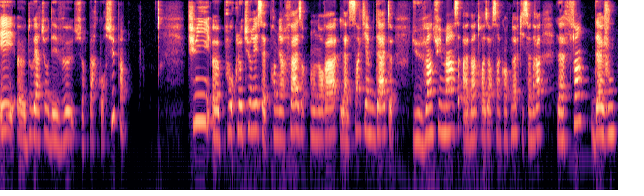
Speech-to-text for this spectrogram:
et euh, d'ouverture des vœux sur Parcoursup. Puis, euh, pour clôturer cette première phase, on aura la cinquième date du 28 mars à 23h59 qui sonnera la fin d'ajout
